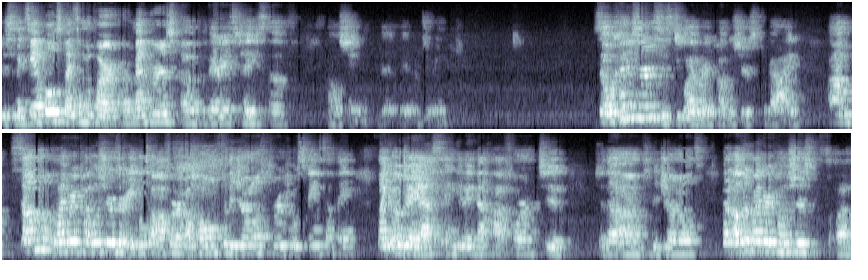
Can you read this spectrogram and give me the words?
just some examples by some of our, our members of the various types of publishing that they are doing. So what kind of services do library publishers provide? Um, some library publishers are able to offer a home for the journals through hosting something like OJS and giving that platform to, to, the, um, to the journals. But other library publishers um,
